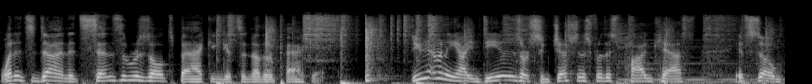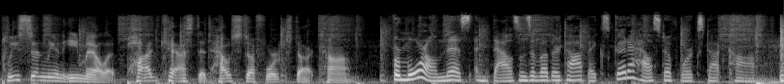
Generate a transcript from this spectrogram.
When it's done, it sends the results back and gets another packet. Do you have any ideas or suggestions for this podcast? If so, please send me an email at podcast at howstuffworks.com. For more on this and thousands of other topics, go to howstuffworks.com.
